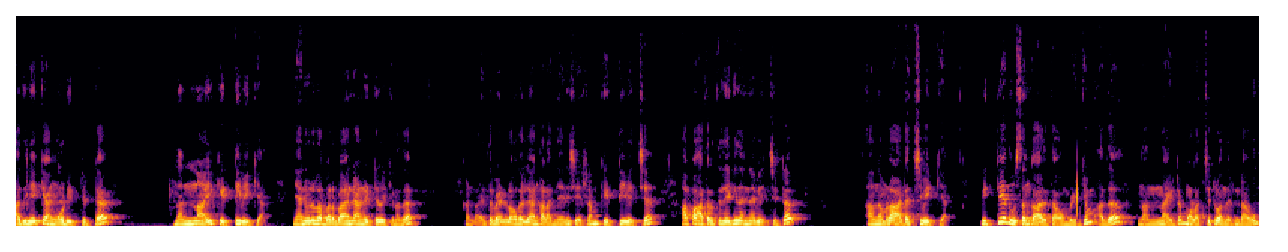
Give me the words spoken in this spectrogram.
അതിലേക്ക് അങ്ങോട്ട് ഇട്ടിട്ട് നന്നായി കെട്ടി വയ്ക്കുക ഞാനൊരു റബ്ബർ ബാൻഡാണ് ഇട്ട് വെക്കുന്നത് കണ്ടോ? അതിലത്തെ വെള്ളമൊക്കെ എല്ലാം കളഞ്ഞതിന് ശേഷം കെട്ടി വെച്ച് ആ പാത്രത്തിലേക്ക് തന്നെ വെച്ചിട്ട് നമ്മൾ അടച്ച് വെക്കുക. പിറ്റേ ദിവസം കാലത്താവുമ്പോഴേക്കും അത് നന്നായിട്ട് മുളച്ചിട്ട് വന്നിട്ടുണ്ടാവും.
